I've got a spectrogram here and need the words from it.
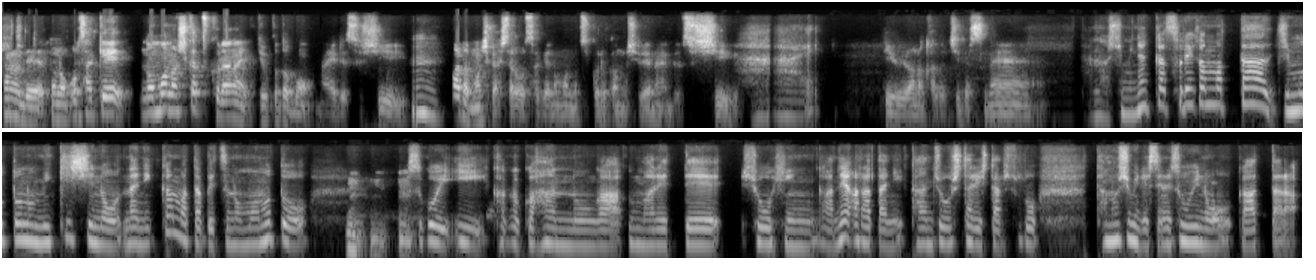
なので、そのお酒のものしか作らないっていうこともないですし、うん。まだもしかしたらお酒のものを作るかもしれないですし、はい。っていうような形ですね。楽しみ。なんかそれがまた地元の三木市の何かまた別のものと。すごいいい化学反応が生まれて、商品がね、新たに誕生したりしたら、ちょっと楽しみですね。そういうのがあったら。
